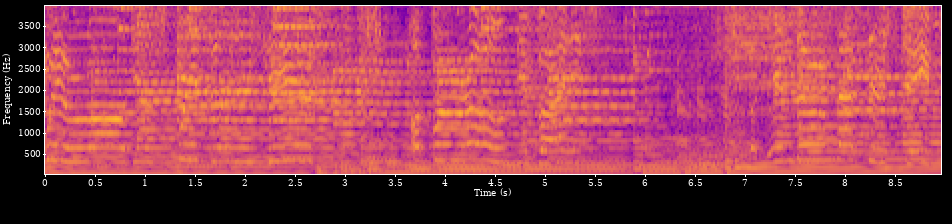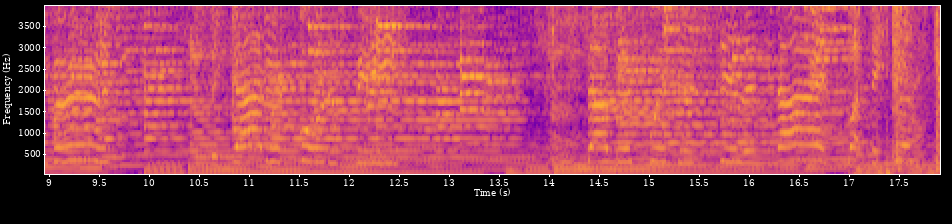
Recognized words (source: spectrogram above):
We're all just prisoners here of our own device. But in their master's chambers, they gathered for the feast. Stab it with their stealing knives, but they just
